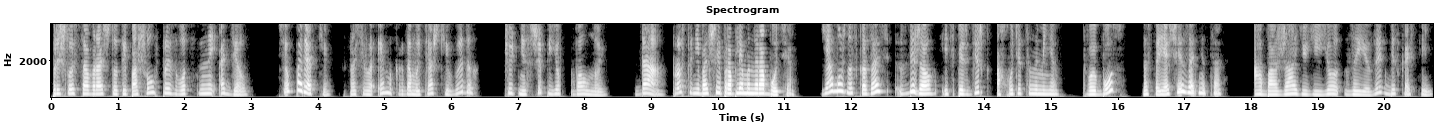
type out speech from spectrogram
Пришлось соврать, что ты пошел в производственный отдел. Все в порядке?» – спросила Эмма, когда мой тяжкий выдох чуть не сшиб ее волной. «Да, просто небольшие проблемы на работе. Я, можно сказать, сбежал, и теперь Дирк охотится на меня. Твой босс – настоящая задница. Обожаю ее за язык без костей.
